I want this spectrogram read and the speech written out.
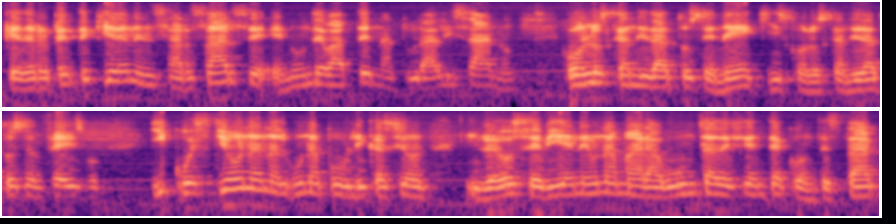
que de repente quieren ensarzarse en un debate natural y sano con los candidatos en X, con los candidatos en Facebook, y cuestionan alguna publicación y luego se viene una marabunta de gente a contestar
